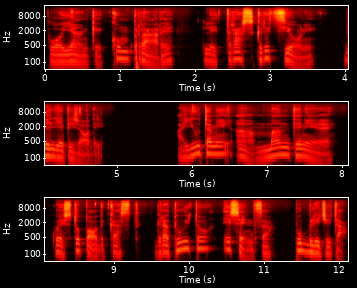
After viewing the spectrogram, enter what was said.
puoi anche comprare le trascrizioni degli episodi. Aiutami a mantenere questo podcast gratuito e senza pubblicità.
